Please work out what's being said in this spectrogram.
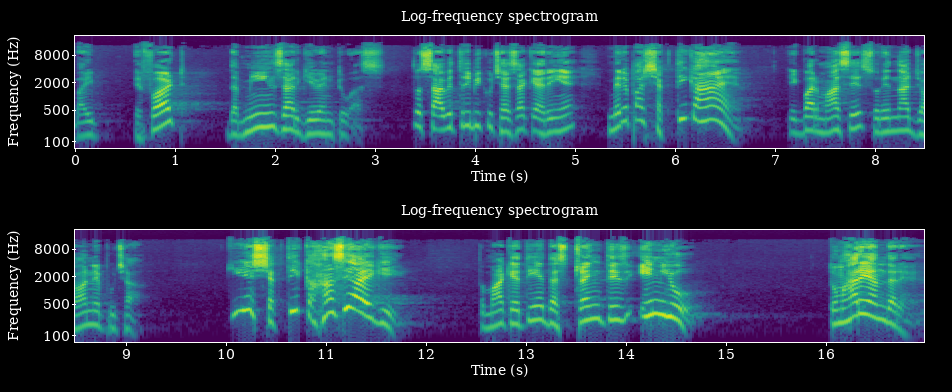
By effort the means are given to us तो सावित्री भी कुछ ऐसा कह रही है, मेरे पास शक्ति कहाँ है? एक बार माँ से सुरेंद्रनाथ जौहर ने पूछा, कि ये शक्ति कहाँ से आएगी? तो माँ कहती है the strength is in you तुम्हारे अंदर है।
